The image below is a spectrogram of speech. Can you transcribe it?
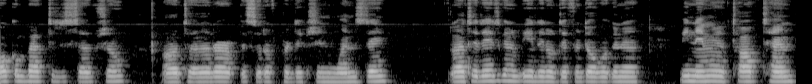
Welcome back to Show, uh, to another episode of Prediction Wednesday. Uh, today's going to be a little different though. We're going to be naming the top 10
